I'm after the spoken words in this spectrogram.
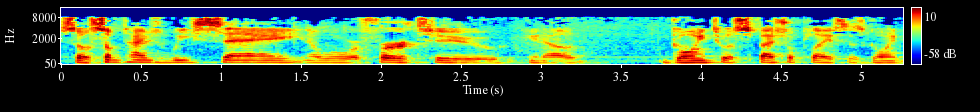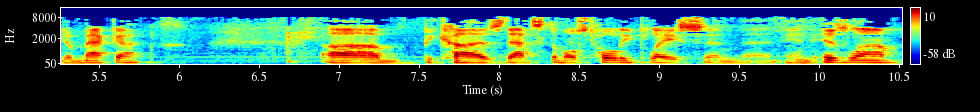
So sometimes we say, you know, we'll refer to, you know, going to a special place as going to Mecca um, because that's the most holy place in, in Islam.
